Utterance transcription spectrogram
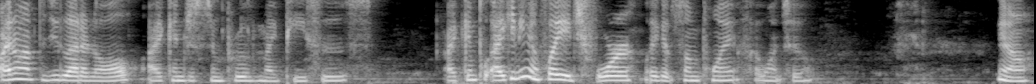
I don't have to do that at all. I can just improve my pieces. I can I can even play h4 like at some point if I want to. You know,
